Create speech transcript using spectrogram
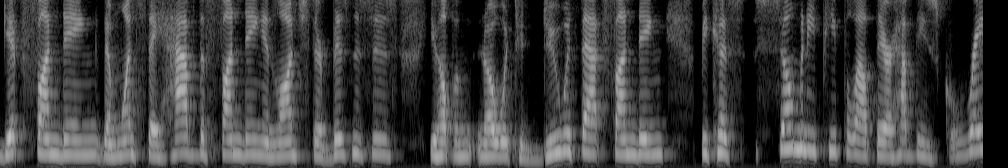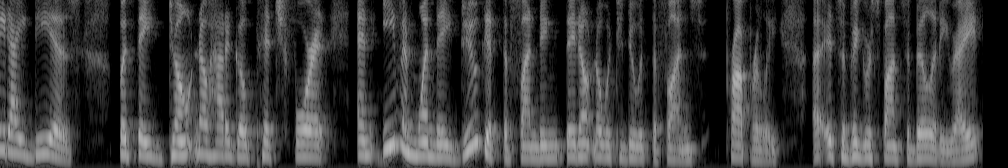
get funding. Then once they have the funding and launch their businesses, you help them know what to do with that funding because so many people out there have these great ideas, but they don't know how to go pitch for it. And even when they do get the funding, they don't know what to do with the funds properly. Uh, it's a big responsibility, right?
